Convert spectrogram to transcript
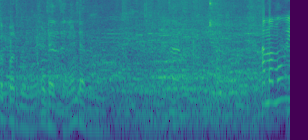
ಸೂಪರ್ ಮೂವಿ ಅಮ್ಮ ಮೂವಿ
